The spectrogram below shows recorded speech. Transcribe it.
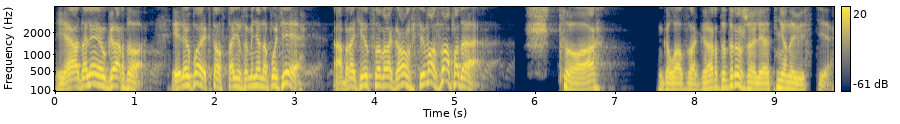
Я одолею Гарду, и любой, кто встанет у меня на пути, обратится врагом всего Запада!» «Что?» Глаза Гарды дрожали от ненависти.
